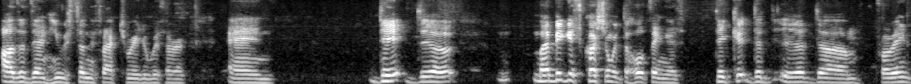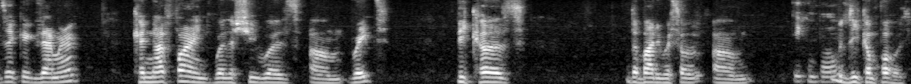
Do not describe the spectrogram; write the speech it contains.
other than he was still infatuated with her, and the the my biggest question with the whole thing is they could the the, the um, forensic examiner cannot find whether she was um, raped because the body was so um, Decomposed. decomposed.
